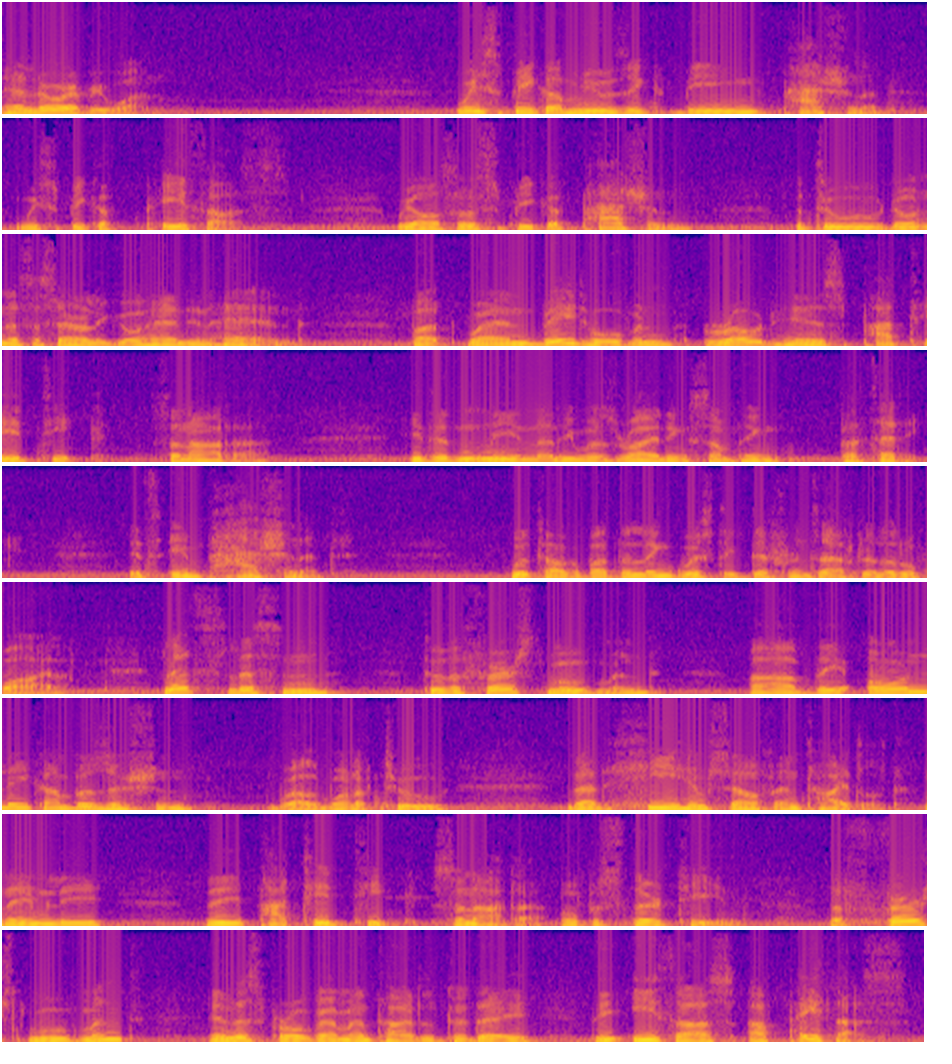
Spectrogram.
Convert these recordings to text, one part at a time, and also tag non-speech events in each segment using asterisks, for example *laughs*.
Hello, everyone. We speak of music being passionate. We speak of pathos. We also speak of passion. The two don't necessarily go hand in hand. But when Beethoven wrote his Pathetique sonata, he didn't mean that he was writing something pathetic. It's impassionate. We'll talk about the linguistic difference after a little while. Let's listen to the first movement of the only composition, well, one of two, that he himself entitled, namely the Pathetique Sonata, Opus 13. The first movement in this program entitled today, The Ethos of Pathos.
